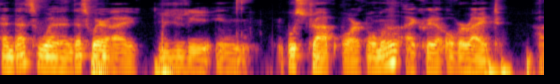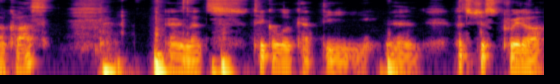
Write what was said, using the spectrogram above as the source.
And that's when that's where I usually in Bootstrap or Bulma I create an override uh, class. And let's take a look at the and let's just create a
